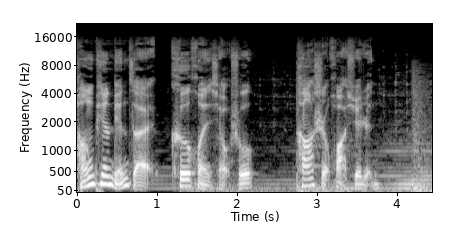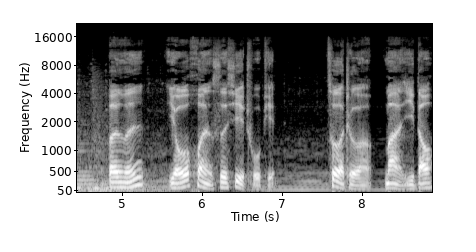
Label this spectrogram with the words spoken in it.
长篇连载科幻小说《他是化学人》，本文由幻思系出品，作者慢一刀，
